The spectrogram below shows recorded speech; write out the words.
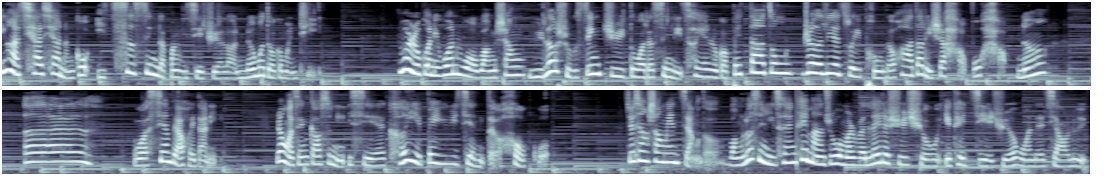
因为它恰恰能够一次性的帮你解决了那么多个问题。那，如果你问我，网上娱乐属性居多的心理测验，如果被大众热烈追捧的话，到底是好不好呢？呃，我先不要回答你。让我先告诉你一些可以被预见的后果。就像上面讲的，网络心理测验可以满足我们人类的需求，也可以解决我们的焦虑。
